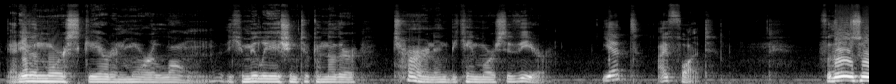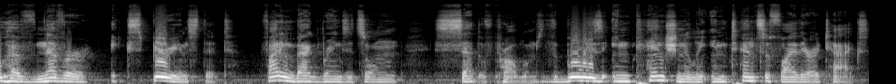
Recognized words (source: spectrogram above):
I got even more scared and more alone. The humiliation took another turn and became more severe. Yet I fought. For those who have never experienced it, fighting back brings its own set of problems. The bullies intentionally intensify their attacks.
